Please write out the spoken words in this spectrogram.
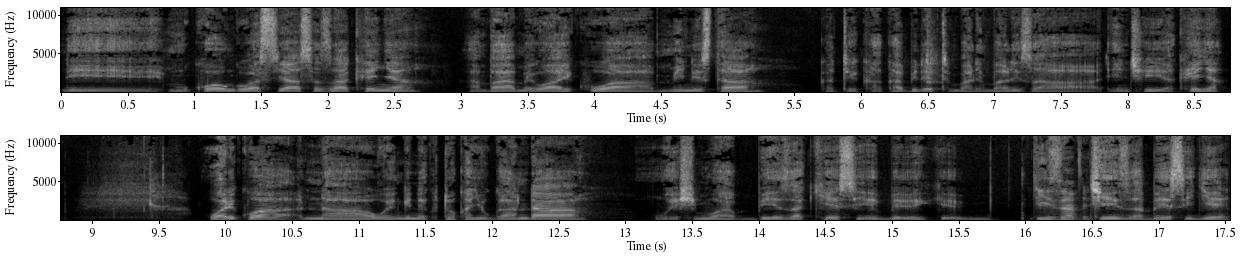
ni mkongwe wa siasa za Kenya, ambaye amewahi kuwa minista katika kabineti mbalimbali za nchi ya Kenya. Walikuwa na wengine kutoka Uganda, Mheshimiwa Biza Kiza Besije,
